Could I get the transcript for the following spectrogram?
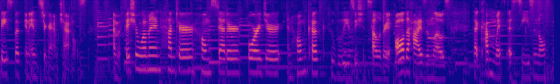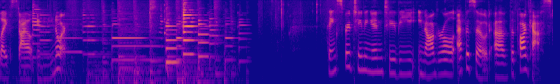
Facebook, and Instagram channels. I'm a fisherwoman, hunter, homesteader, forager, and home cook who believes we should celebrate all the highs and lows that come with a seasonal lifestyle in the north. Thanks for tuning in to the inaugural episode of the podcast.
